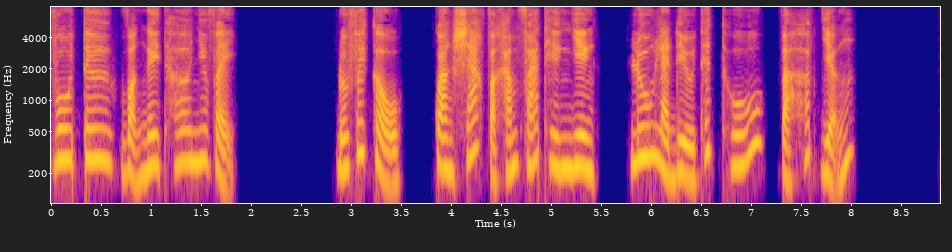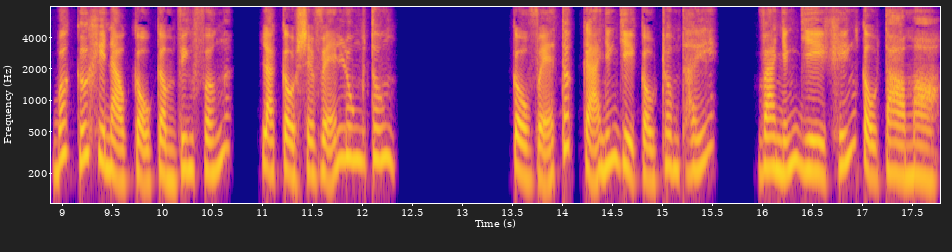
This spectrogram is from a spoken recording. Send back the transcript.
vô tư và ngây thơ như vậy. Đối với cậu, quan sát và khám phá thiên nhiên luôn là điều thích thú và hấp dẫn. Bất cứ khi nào cậu cầm viên phấn là cậu sẽ vẽ lung tung. Cậu vẽ tất cả những gì cậu trông thấy và những gì khiến cậu tò mò.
